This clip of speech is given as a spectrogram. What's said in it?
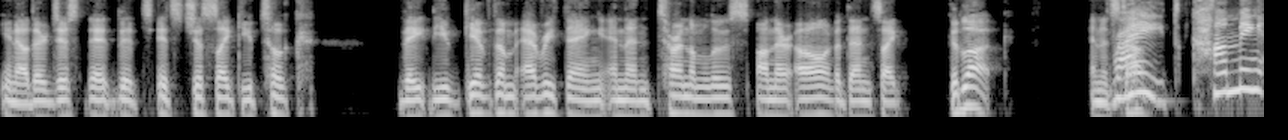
you know they're just it, it's it's just like you took they you give them everything and then turn them loose on their own but then it's like good luck and it's tough. right. Coming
